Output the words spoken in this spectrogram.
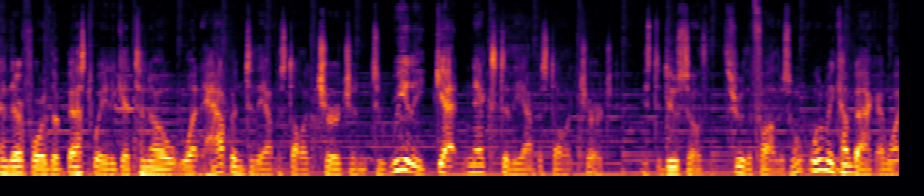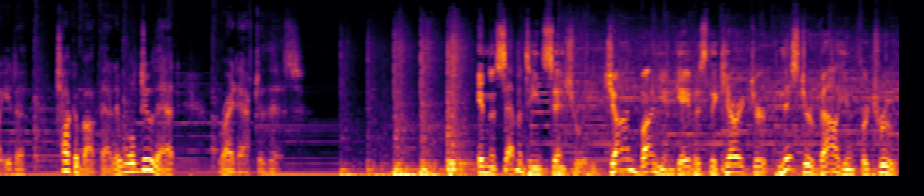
and therefore the best way to get to know what happened to the apostolic church and to really get next to the apostolic church is to do so through the fathers. When we come back, I want you to talk about that, and we'll do that right after this. In the 17th century, John Bunyan gave us the character Mr. Valiant for Truth.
